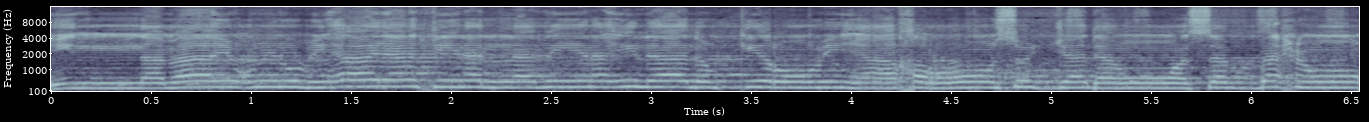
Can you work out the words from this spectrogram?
إنما يؤمن بآياتنا الذين إذا ذكروا بها خروا سجدا وسبحوا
